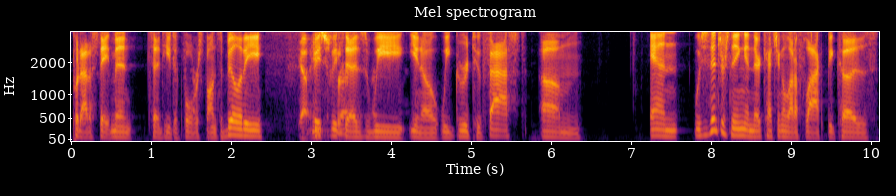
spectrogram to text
put out a statement, said he took full responsibility. Yeah, Basically says we, you know, we grew too fast, um, and which is interesting. And they're catching a lot of flack because,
